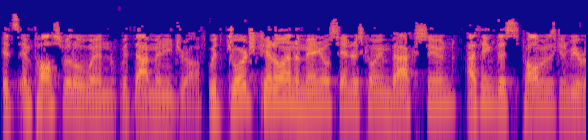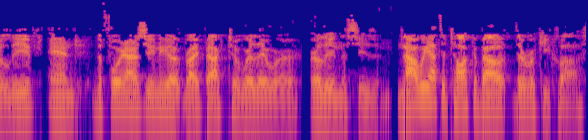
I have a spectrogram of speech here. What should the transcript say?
It's impossible to win with that many drops. With George Kittle and Emmanuel Sanders coming back soon, I think this problem is going to be relieved and the 49ers are going to get right back to where they were early in the season. Now we have to talk about the rookie class.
